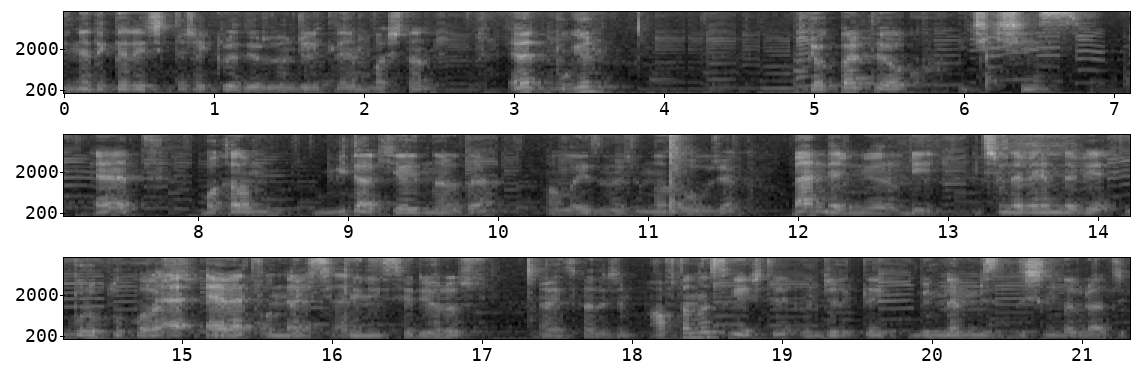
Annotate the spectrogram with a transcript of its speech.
dinledikleri için teşekkür ediyoruz öncelikle en baştan. Evet bugün Gökberk de yok. İki kişiyiz. Evet. Bakalım bir dahaki yayınlarda Allah izin verirse nasıl olacak? Ben de bilmiyorum. Bir içimde benim de bir Burukluk var. E- evet, Onun evet, eksikliğini hissediyoruz. Evet Kadir'cim. Hafta nasıl geçti? Öncelikle gündemimiz dışında birazcık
